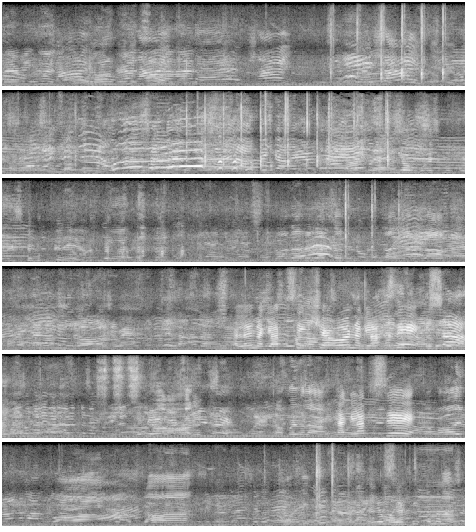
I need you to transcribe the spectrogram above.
very good. Congrats, Shine. Shine. Ano mo pulis naglapsi siya oh, naglapsi. Isa. Naglapsi. Naglapsi. Mahibit naman ang isa.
